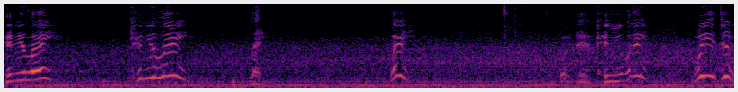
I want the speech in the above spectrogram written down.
Can you lay? Can you lay? Lay. Lay. Can you lay? What are you doing?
